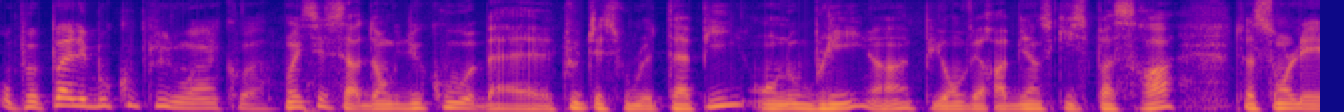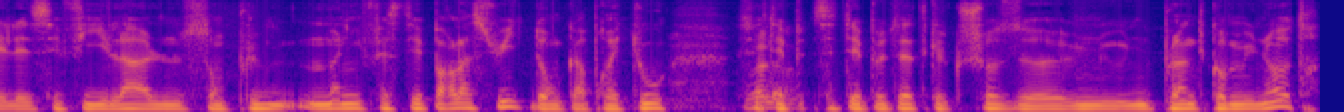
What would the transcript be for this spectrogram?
on peut pas aller beaucoup plus loin, quoi. Oui, c'est ça. Donc du coup, ben, tout est sous le tapis, on oublie, hein, puis on verra bien ce qui se passera. De toute façon, les, les- ces filles-là, elles ne sont plus manifestées par la suite, donc après tout, c'était Voilà. peut-être quelque chose, euh, une, une plainte comme une autre.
